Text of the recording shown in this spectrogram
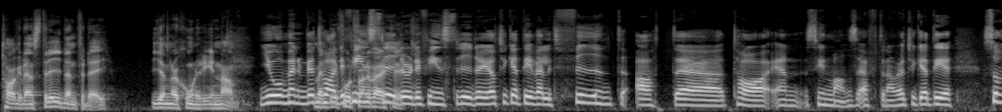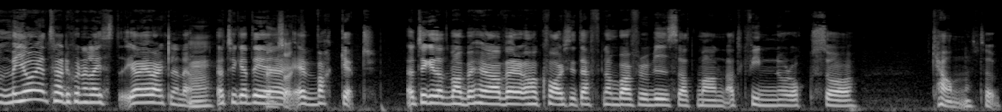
tagit den striden för dig generationer innan. Jo, men vet Men vad? det Det, finns strider och det finns strider. Jag tycker att det är väldigt fint att eh, ta en, sin mans efternamn. Jag tycker att det är, som, men jag är en traditionalist. Jag är verkligen det. Jag tycker att det är, Mm. Är vackert. Jag tycker att man behöver ha kvar sitt efternamn bara för att visa att, man, att kvinnor också kan, typ.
